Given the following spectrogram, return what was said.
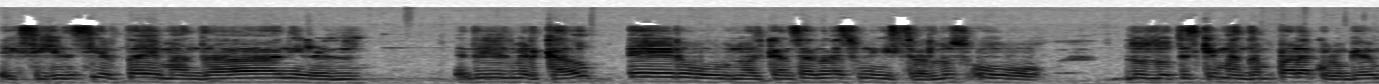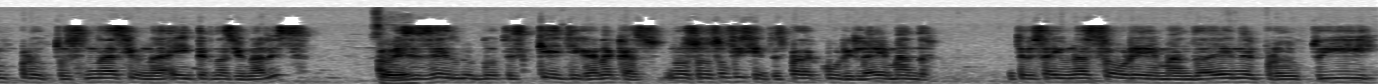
exigen cierta demanda a nivel del mercado, pero no alcanzan a suministrarlos o los lotes que mandan para Colombia en productos nacionales e internacionales a veces los lotes que llegan acá no son suficientes para cubrir la demanda. Entonces hay una sobredemanda en el producto y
